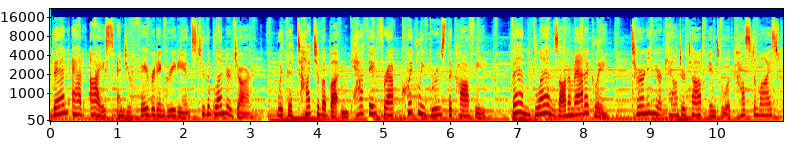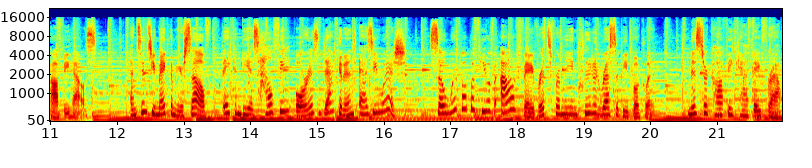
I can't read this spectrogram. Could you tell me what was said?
then add ice and your favorite ingredients to the blender jar. With the touch of a button, Cafe Frap quickly brews the coffee, then blends automatically, turning your countertop into a customized coffee house. And since you make them yourself, they can be as healthy or as decadent as you wish. So whip up a few of our favorites from the included recipe booklet. Mr. Coffee Cafe Frap,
